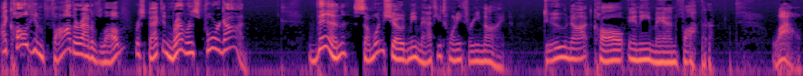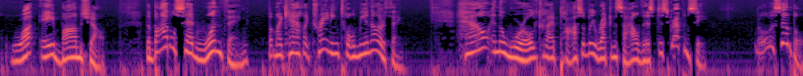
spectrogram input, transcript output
I called him Father out of love, respect, and reverence for God. Then someone showed me Matthew 23 9. Do not call any man father. Wow, what a bombshell. The Bible said one thing, but my Catholic training told me another thing. How in the world could I possibly reconcile this discrepancy? Well, it was simple.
